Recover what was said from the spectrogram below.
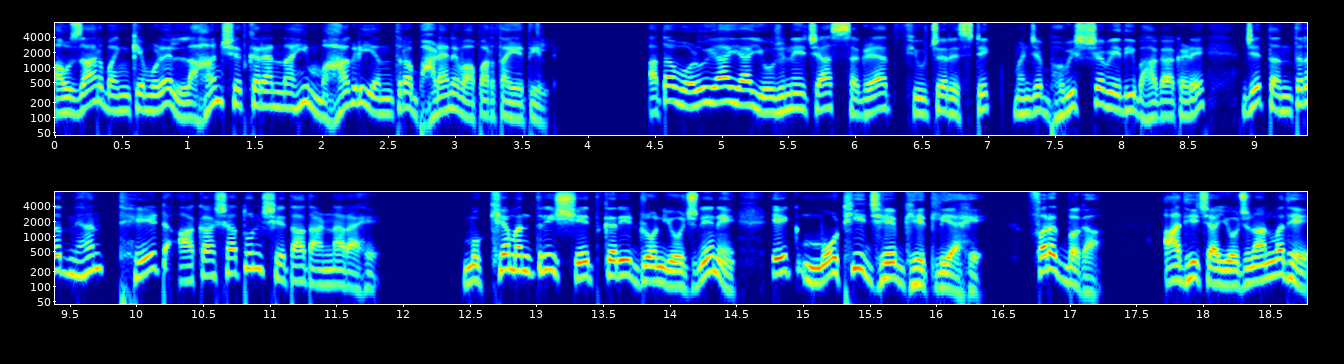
अवजार बँकेमुळे लहान शेतकऱ्यांनाही महागडी यंत्र भाड्याने वापरता येतील. आता वळूया या योजनेच्या सगळ्यात फ्युचरिस्टिक म्हणजे भविष्यवेधी भागाकडे जे तंत्रज्ञान थेट आकाशातून शेतात आणणार आहे. मुख्यमंत्री शेतकरी ड्रोन योजनेने एक मोठी झेप घेतली आहे. फरक बघा. आधीच्या योजनांमध्ये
